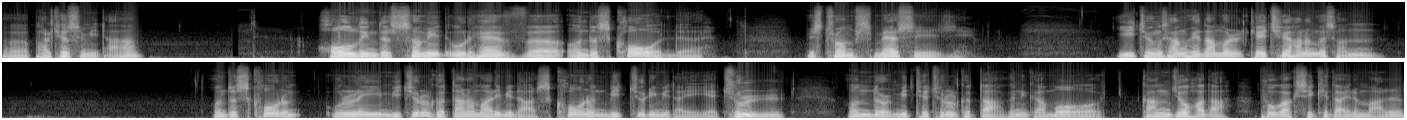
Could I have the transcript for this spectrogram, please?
어, 밝혔습니다. Holding the summit would have uh, underscored Ms. Trump's message. 이 정상회담을 개최하는 것은 underscore는 원래 이 밑줄을 긋다는 말입니다. score는 밑줄입니다. 이게 줄, under 밑에 줄을 긋다. 그러니까 뭐 강조하다, 부각시키다 이런 말.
